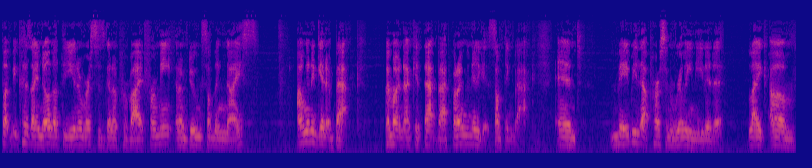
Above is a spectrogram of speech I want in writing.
But because I know that the universe is going to provide for me and I'm doing something nice, I'm going to get it back. I might not get that back, but I'm going to get something back. And maybe that person really needed it. Like, um,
